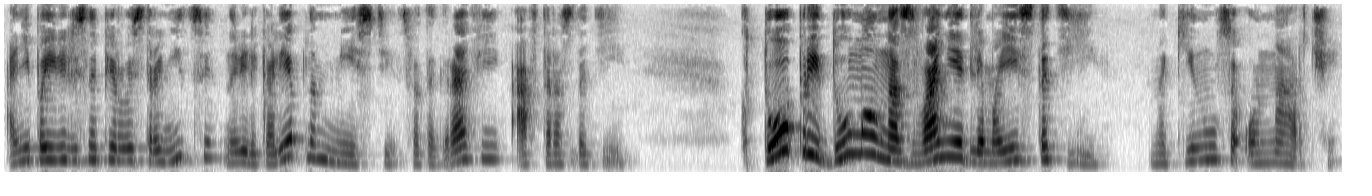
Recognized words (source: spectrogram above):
они появились на первой странице на великолепном месте с фотографией автора статьи. «Кто придумал название для моей статьи?» Накинулся он на Арчи.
